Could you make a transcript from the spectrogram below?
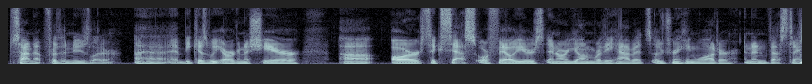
sign up for the newsletter uh, because we are going to share uh, our success or failures in our yawn-worthy habits of drinking water and investing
